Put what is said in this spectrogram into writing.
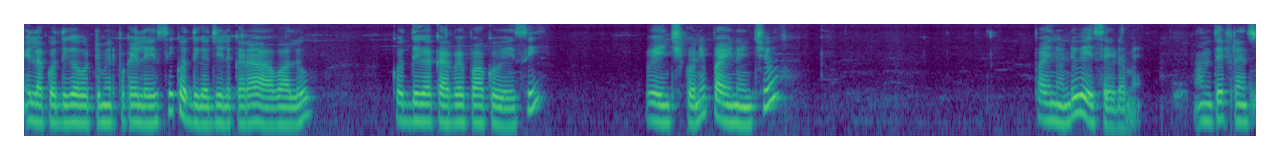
ఇలా కొద్దిగా ఒట్టిమిరపకాయలు వేసి కొద్దిగా జీలకర్ర ఆవాలు కొద్దిగా కరివేపాకు వేసి వేయించుకొని పైనుంచు పైనుండి వేసేయడమే. అంతే ఫ్రెండ్స్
